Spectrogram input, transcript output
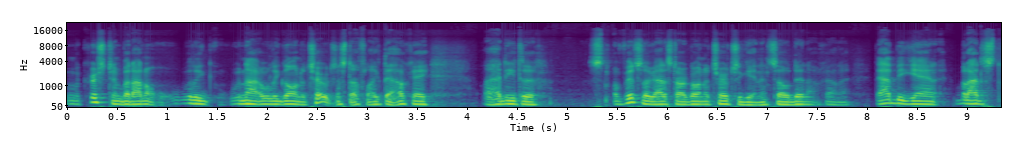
I'm a Christian, but I don't really we're not really going to church and stuff like that. Okay, I need to eventually got to start going to church again, and so then I kind of that began. But I just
